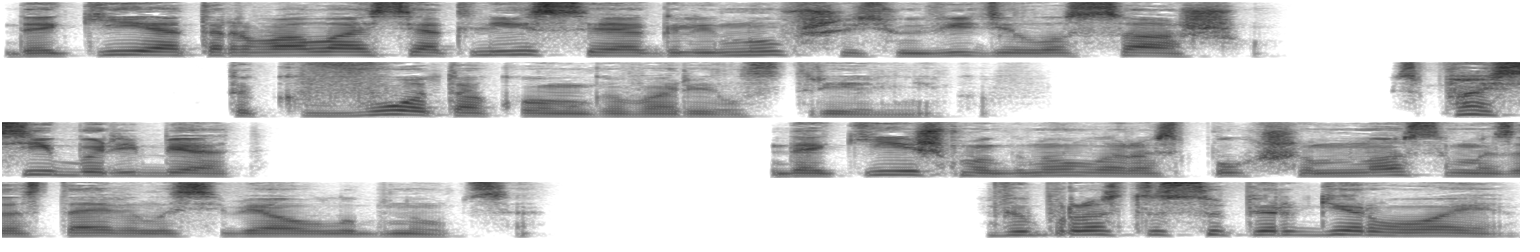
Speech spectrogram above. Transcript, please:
Дакия оторвалась от Лиса и, оглянувшись, увидела Сашу. «Так вот о ком говорил Стрельников. Спасибо, ребят!» Дакия шмыгнула распухшим носом и заставила себя улыбнуться. «Вы просто супергерои!»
